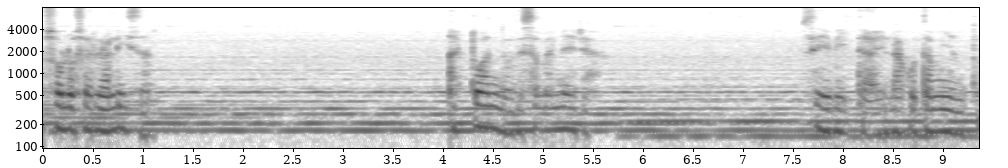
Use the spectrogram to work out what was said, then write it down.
Solo se realizan actuando de esa manera. Se evita el agotamiento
